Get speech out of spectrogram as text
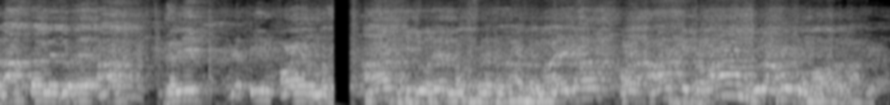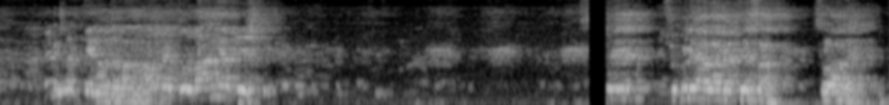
रास्ता में जो है आप गरीब, यतीम और आपकी जो है मफरत अता फरमाएगा और आपकी तमाम गुनाहों को माफ फरमा देगा मिल्लत के नौजवान हमने कुर्बानियां पेश की शुक्रिया अदा करते हैं साहब सलाम अलैकुम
